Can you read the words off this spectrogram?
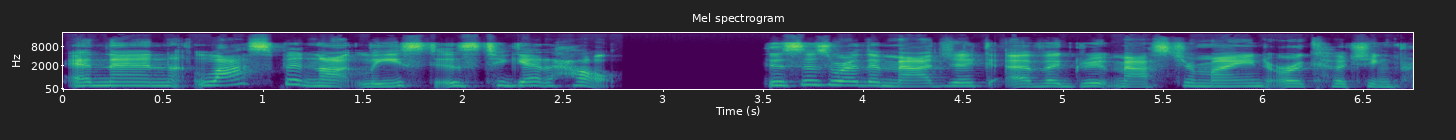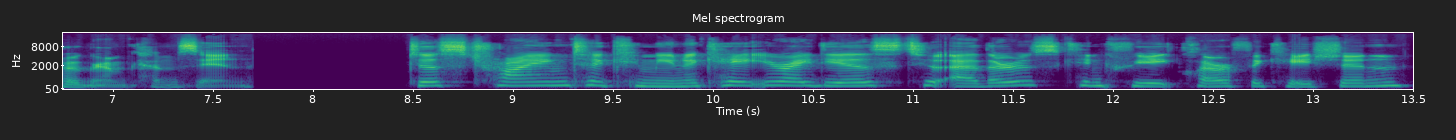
And then, last but not least, is to get help. This is where the magic of a group mastermind or a coaching program comes in. Just trying to communicate your ideas to others can create clarification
